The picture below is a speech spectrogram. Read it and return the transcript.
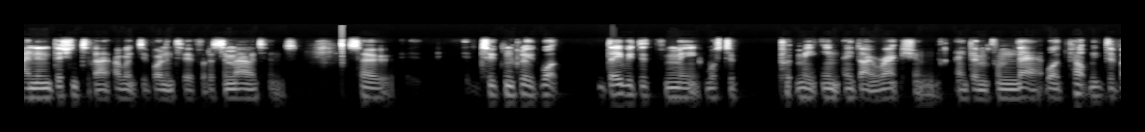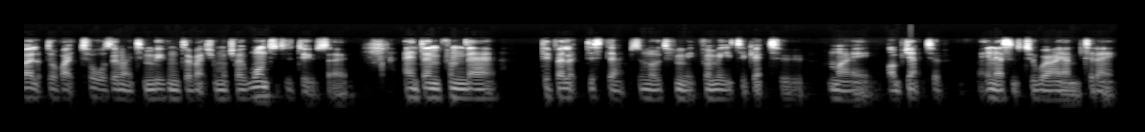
And in addition to that, I went to volunteer for the Samaritans. So to conclude, what David did for me was to put me in a direction. And then from there, well, it helped me develop the right tools and right to move in the direction which I wanted to do so. And then from there, develop the steps in order for me for me to get to my objective, in essence, to where I am today.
